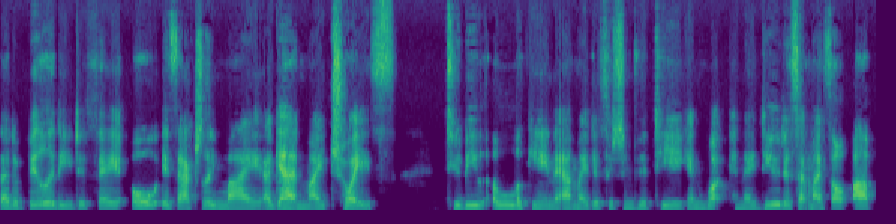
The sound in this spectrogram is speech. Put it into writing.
that ability to say, oh, it's actually my again, my choice to be looking at my decision fatigue and what can I do to set myself up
